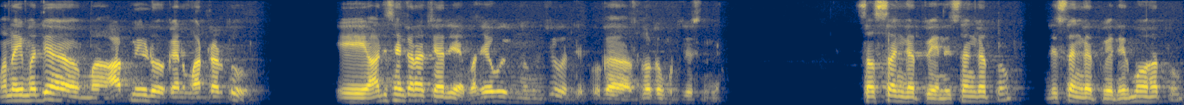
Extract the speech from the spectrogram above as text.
మన ఈ మధ్య మా ఆత్మీయుడు ఒక ఆయన మాట్లాడుతూ ఈ ఆదిశంకరాచార్య భయయోగం గురించి ఒక శ్లోకం గుర్తు చేసింది. సత్సంగత్వే నిస్సంగత్వం నిస్సంగత్వే నిర్మోహత్వం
